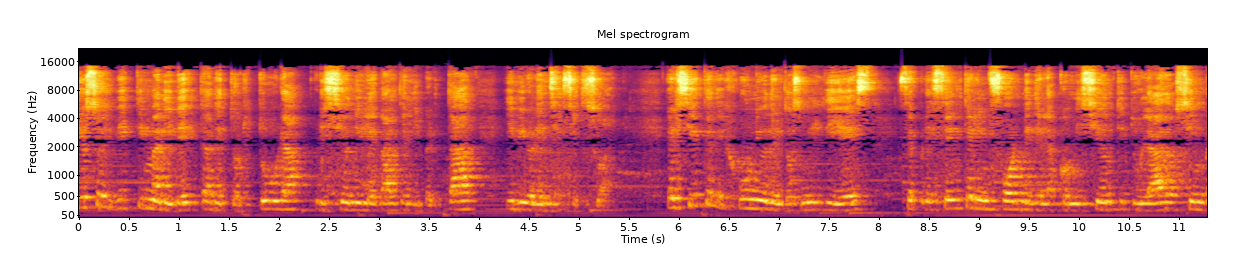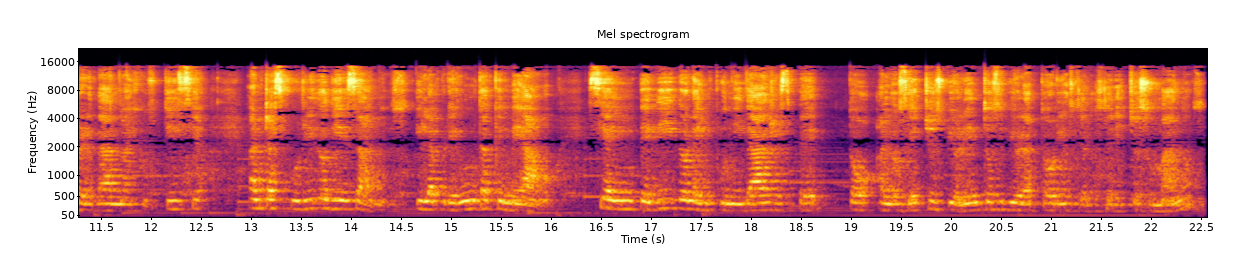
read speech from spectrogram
Yo soy víctima directa de tortura, prisión ilegal de libertad y violencia sexual. El 7 de junio del 2010 se presenta el informe de la comisión titulado Sin verdad no hay justicia. Han transcurrido 10 años y la pregunta que me hago, ¿se ha impedido la impunidad respecto a los hechos violentos y violatorios de los derechos humanos?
